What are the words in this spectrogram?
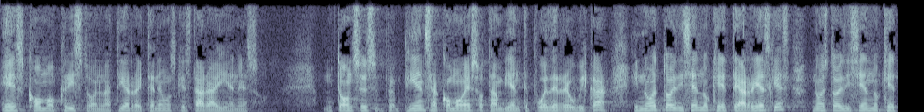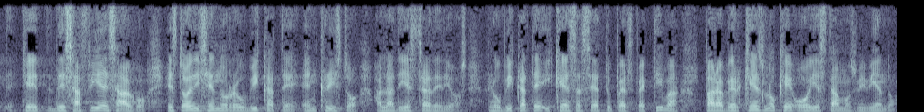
es como Cristo en la tierra y tenemos que estar ahí en eso. Entonces piensa cómo eso también te puede reubicar. Y no estoy diciendo que te arriesgues, no estoy diciendo que, desafíes algo, estoy diciendo reubícate en Cristo a la diestra de Dios. Reubícate y que esa sea tu perspectiva para ver qué es lo que hoy estamos viviendo.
